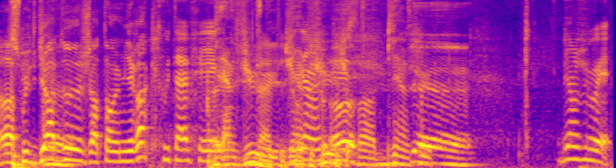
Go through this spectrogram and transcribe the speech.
Ah, Sweet. God, euh, j'attends un miracle. tout à fait. Bien vu, bien vu. Oh, ça, bien vu. Bien joué.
